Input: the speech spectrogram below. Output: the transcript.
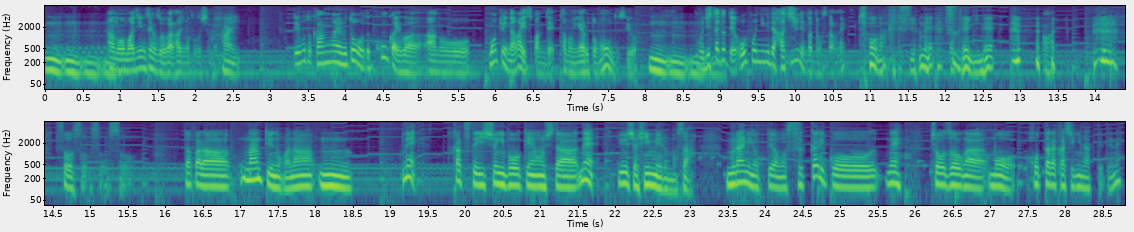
うんうんうんうん。あの、魔人戦争から始まったとしても。はい。っていうことを考えると、で今回は、あの、もうちょい長いスパンで多分やると思うんですよ。うんうんうん。もう実際だってオープニングで80年経ってますからね。そうなんですよね。すでにね。はそうそうそうそう。だから、なんていうのかな。うん。ね。かつて一緒に冒険をしたね、勇者ヒンメルもさ、村によってはもうすっかりこう、ね、彫像がもうほったらかしになっててね。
